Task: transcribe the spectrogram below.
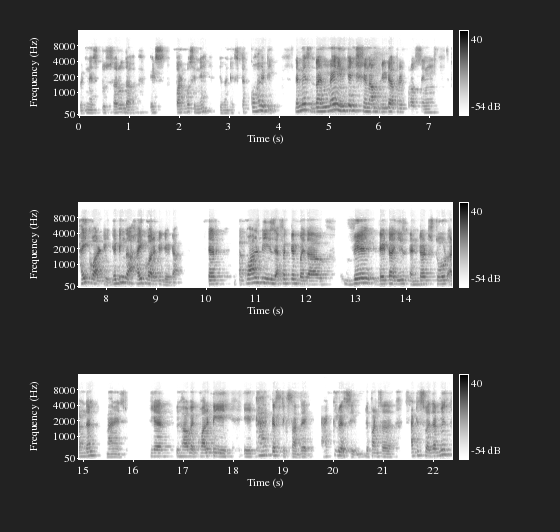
witness to serve the its purpose in a given text. The quality. That means the main intention of data pre-processing, high quality, getting the high quality data. Here, the quality is affected by the way data is entered, stored, and then managed. Here we have a quality a characteristics are there. Accuracy depends uh, satisfy. That means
